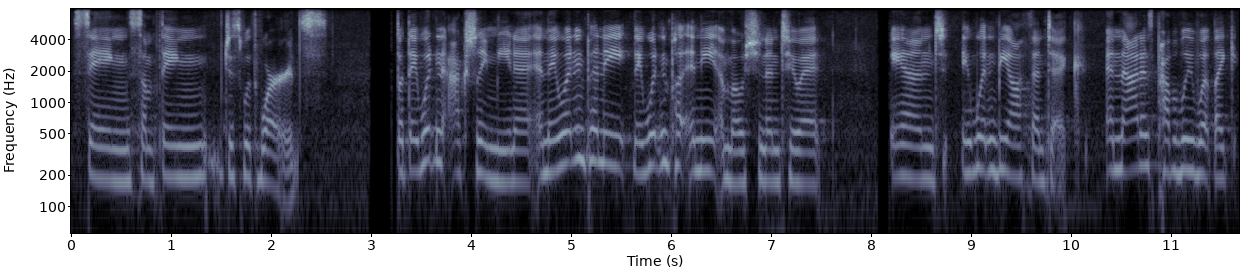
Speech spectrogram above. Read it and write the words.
saying something just with words. But they wouldn't actually mean it and they wouldn't put any they wouldn't put any emotion into it and it wouldn't be authentic. And that is probably what like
